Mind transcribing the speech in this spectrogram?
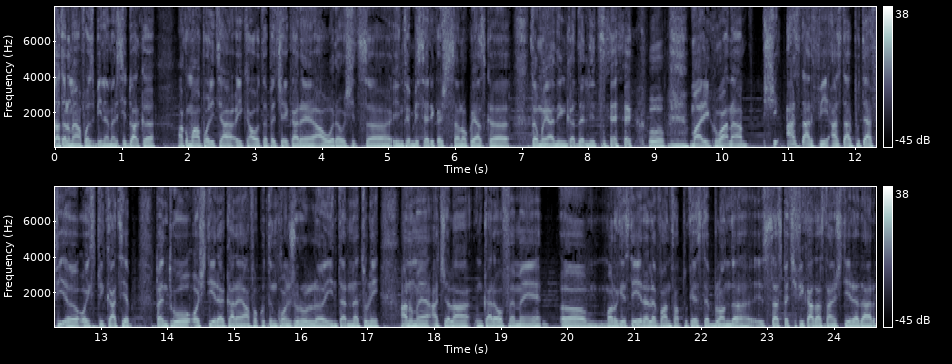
Toată lumea a fost bine, mersi, doar că acum poliția îi caută pe cei care au reușit să intre în biserică și să înlocuiască tămâia din cădelnițe cu marihuana. Și asta ar fi, asta ar putea fi uh, o explicație pentru o știre care a făcut în conjurul uh, internetului, anume acela în care o femeie, uh, mă rog, este irelevant faptul că este blondă, s-a specificat asta în știre, dar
